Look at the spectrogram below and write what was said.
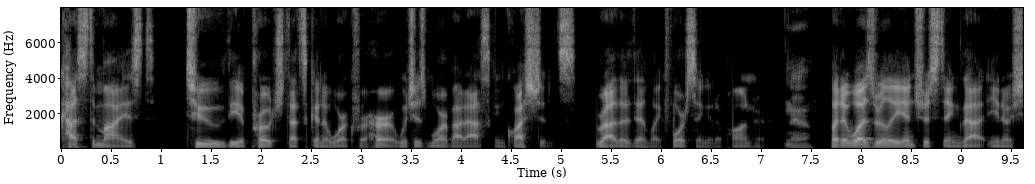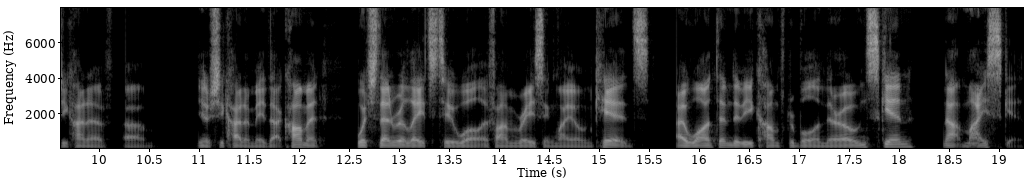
customized to the approach that's going to work for her which is more about asking questions rather than like forcing it upon her. Yeah. but it was really interesting that you know she kind of um, you know she kind of made that comment which then relates to well if i'm raising my own kids i want them to be comfortable in their own skin not my skin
